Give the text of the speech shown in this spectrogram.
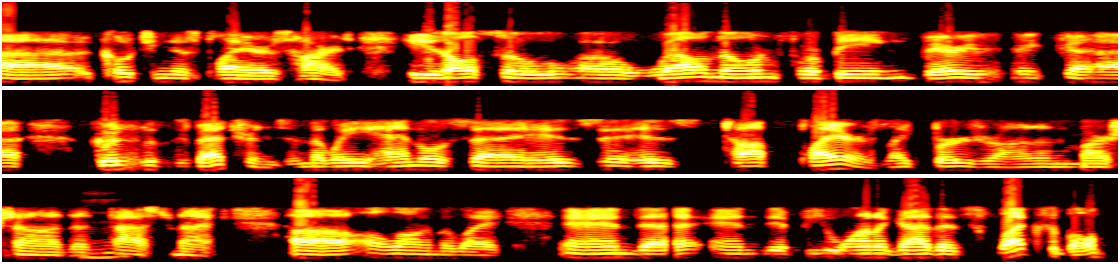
uh, coaching his players hard. He's also uh, well known for being very, very uh, good with his veterans and the way he handles uh, his his top players like Bergeron and Marchand and Pastrnak uh, along the way. And uh, and if you want a guy that's flexible,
